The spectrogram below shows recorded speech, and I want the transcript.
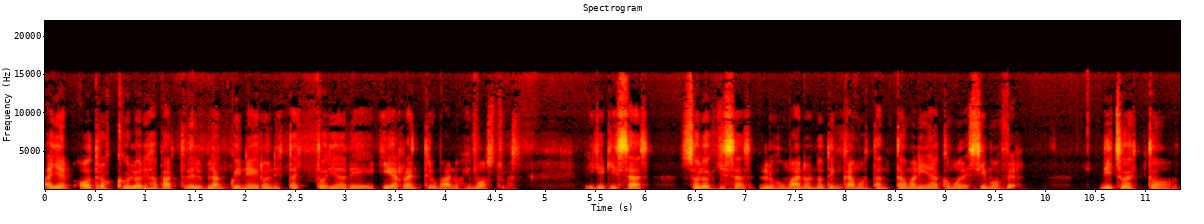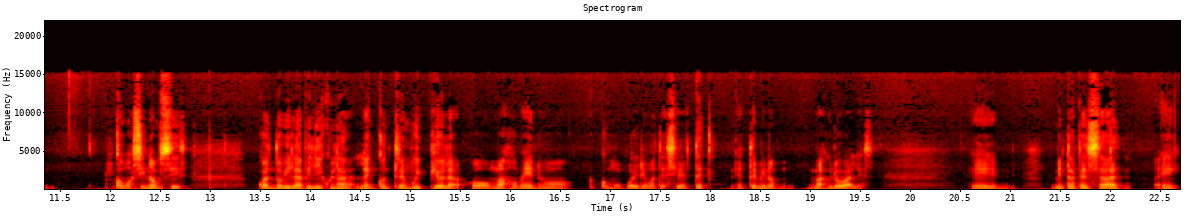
hayan otros colores aparte del blanco y negro en esta historia de guerra entre humanos y monstruos, y que quizás, solo quizás, los humanos no tengamos tanta humanidad como decimos ver. Dicho esto, como sinopsis, cuando vi la película la encontré muy piola, o más o menos, como podríamos decir en, términos más globales. Eh, mientras pensaba en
